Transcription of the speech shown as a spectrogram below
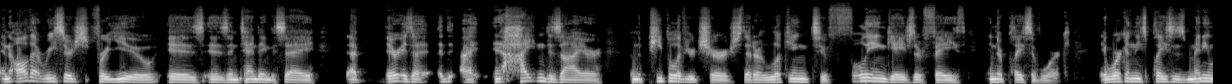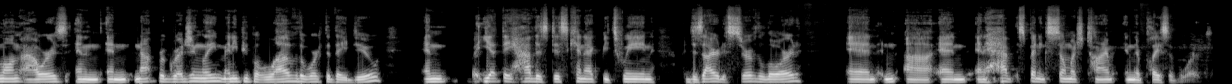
And all that research for you is is intending to say that there is a, a, a heightened desire from the people of your church that are looking to fully engage their faith in their place of work. They work in these places many long hours and and not begrudgingly. Many people love the work that they do. And but yet they have this disconnect between a desire to serve the lord and uh, and and have spending so much time in their place of work.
